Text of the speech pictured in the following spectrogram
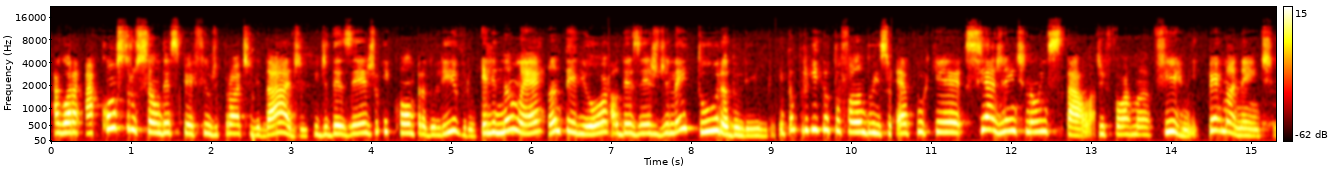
Agora, a construção desse perfil de proatividade e de desejo e compra do livro, ele não é anterior ao desejo de leitura do livro. Então, por que, que eu estou falando isso? É porque se a gente não instala de forma firme, permanente,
